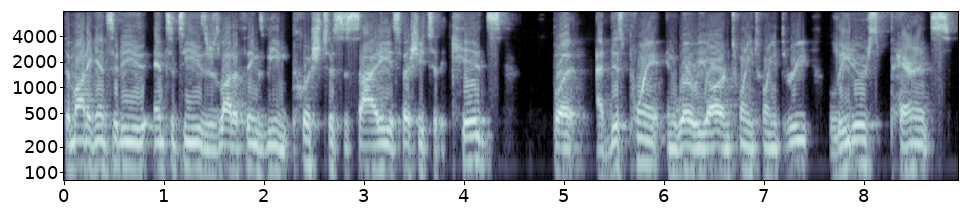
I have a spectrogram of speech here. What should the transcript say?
demonic entity entities. There's a lot of things being pushed to society especially to the kids. But at this point in where we are in 2023 leaders parents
